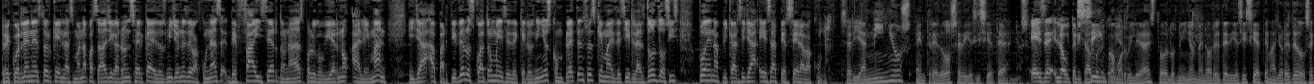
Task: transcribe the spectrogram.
Recuerden, Néstor, que en la semana pasada llegaron cerca de dos millones de vacunas de Pfizer donadas por el gobierno alemán. Y ya a partir de los cuatro meses de que los niños completen su esquema, es decir, las dos dosis, pueden aplicarse ya esa tercera vacuna. Serían niños entre 12 y 17 años. Es eh, lo autorizado Sin por el gobierno. comorbilidades, todos los niños menores de 17, mayores de 12,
